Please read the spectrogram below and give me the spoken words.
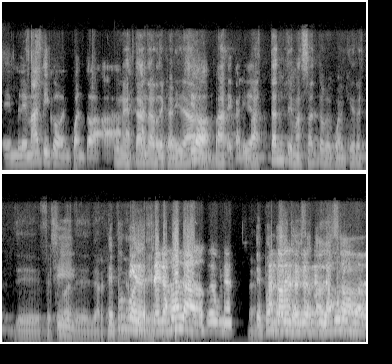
emblemático en cuanto a. un estándar de calidad, bastante más alto que cualquier eh, festival de, Argentina. Te pongo de, los dos lados de una. Te pongo ahí cabeza,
